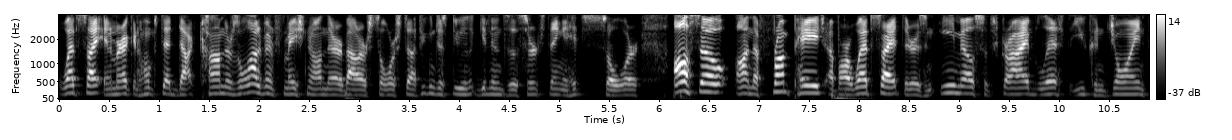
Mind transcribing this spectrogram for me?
website at AmericanHomestead.com. There's a lot of information on there about our solar stuff. You can just do get into the search thing and hit solar. Also, on the front page of our website, there is an email subscribe list that you can join.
